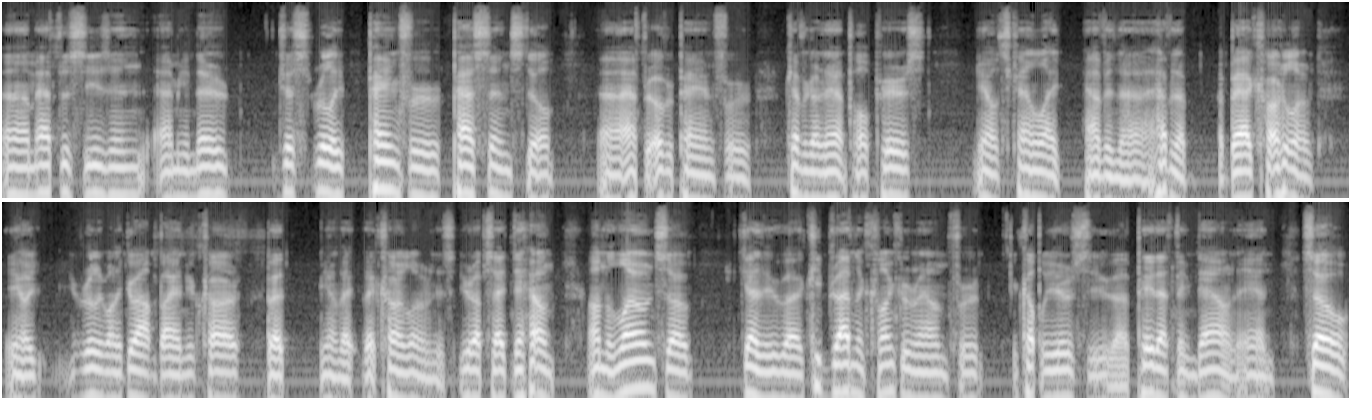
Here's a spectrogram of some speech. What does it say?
um, after the season. I mean, they're just really paying for past sins still uh, after overpaying for Kevin Garnett and Paul Pierce. You know, it's kind of like having a, having a, a bad car loan. You know, you really want to go out and buy a new car, but you know that, that car loan is you're upside down on the loan, so you got to uh, keep driving the clunker around for a couple years to uh, pay that thing down. And so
